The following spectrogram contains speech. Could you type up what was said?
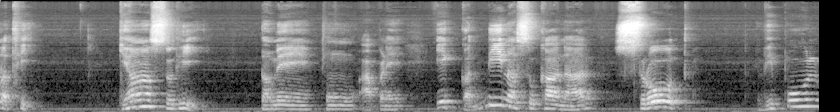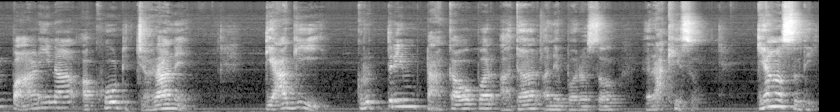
નથી. ક્યાં સુધી? તમે, હું, આપણે એ કદી ન સુખાનાર સ્રોત, વિપુલ પાણીના અખૂટ જરાને ત્યાગી કૃત્રિમ ટાંકાઓ પર આધાર અને ભરોસો રાખીશું. ક્યાં સુધી?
